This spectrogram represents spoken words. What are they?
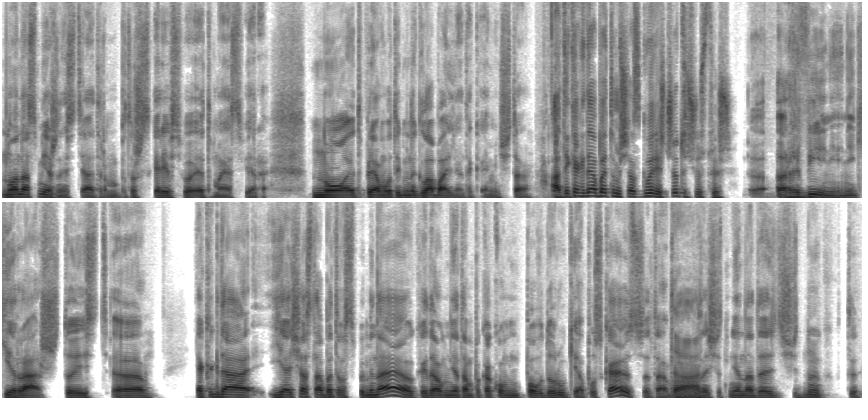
ну, она смежная с театром, потому что, скорее всего, это моя сфера. Но это прям вот именно глобальная такая мечта. А ты когда об этом сейчас говоришь, что ты чувствуешь? Э, рвение, некий раж. То есть... Э, я когда, я часто об этом вспоминаю, когда у меня там по какому-нибудь поводу руки опускаются, там, так. значит, мне надо очередную как-то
